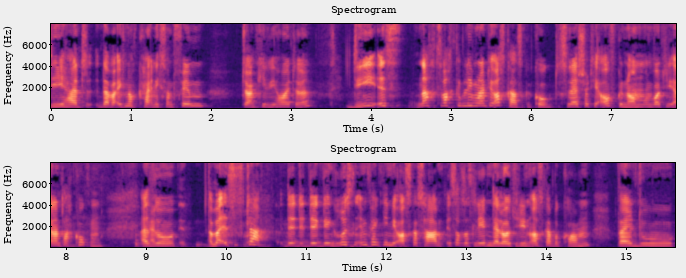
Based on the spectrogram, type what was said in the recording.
die hat, da war ich noch kein, nicht so ein Film-Junkie wie heute, die ist nachts wach geblieben und hat die Oscars geguckt. Slash hat die aufgenommen und wollte die anderen Tag gucken. Also, Ja, äh, aber es ist klar, de, de, den größten Impact, den die Oscars haben, ist auf das Leben der Leute, die einen Oscar bekommen, weil du,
